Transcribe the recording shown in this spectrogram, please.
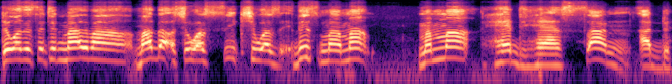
There was a certain mother, mother, she was sick. She was, this mama, Mama had her son ad,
